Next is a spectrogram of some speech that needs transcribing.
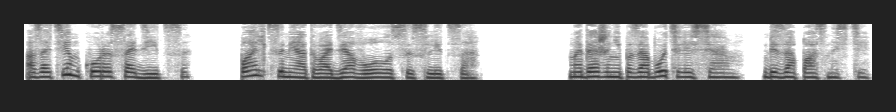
А затем Кора садится, пальцами отводя волосы с лица. Мы даже не позаботились о безопасности.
